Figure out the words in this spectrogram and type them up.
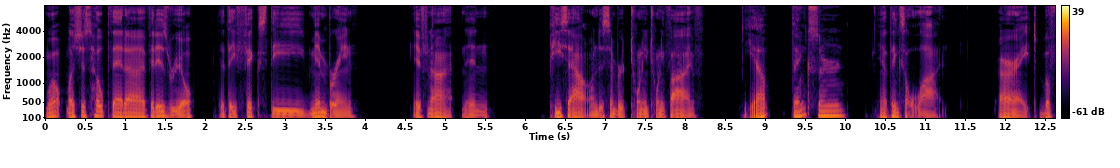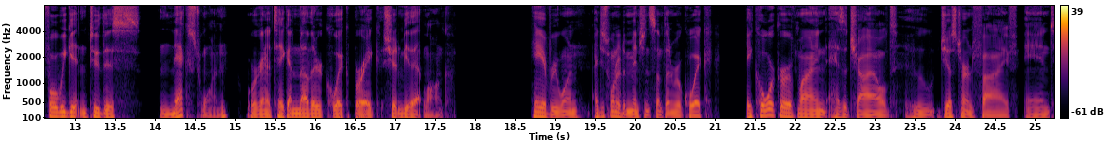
Well, let's just hope that uh if it is real, that they fix the membrane. If not, then peace out on December 2025. Yep. Thanks, CERN. Yeah, thanks a lot. All right. Before we get into this next one, we're going to take another quick break. Shouldn't be that long. Hey, everyone. I just wanted to mention something real quick. A coworker of mine has a child who just turned five, and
